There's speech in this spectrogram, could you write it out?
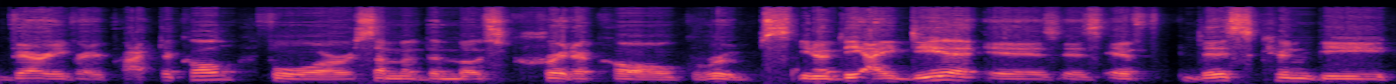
very, very practical for some of the most critical groups. You know, the idea is, is if this can be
